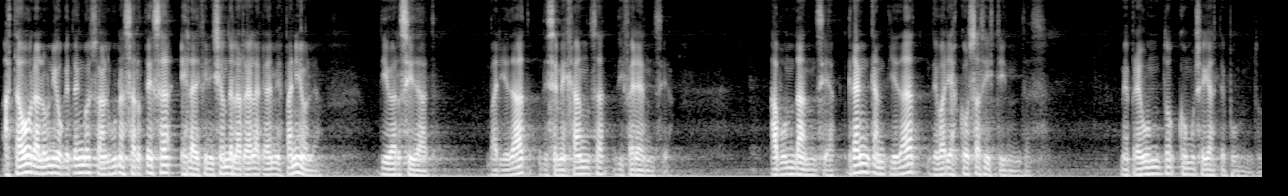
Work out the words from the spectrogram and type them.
Hasta ahora lo único que tengo es alguna certeza es la definición de la Real Academia Española. Diversidad, variedad de semejanza, diferencia abundancia, gran cantidad de varias cosas distintas. Me pregunto cómo llegué a este punto.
